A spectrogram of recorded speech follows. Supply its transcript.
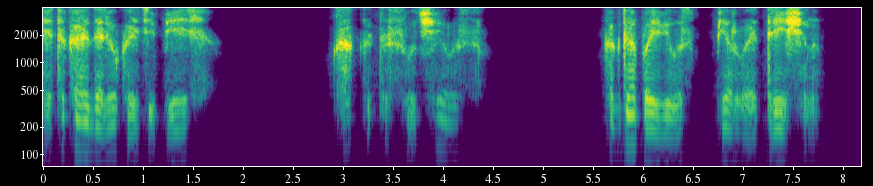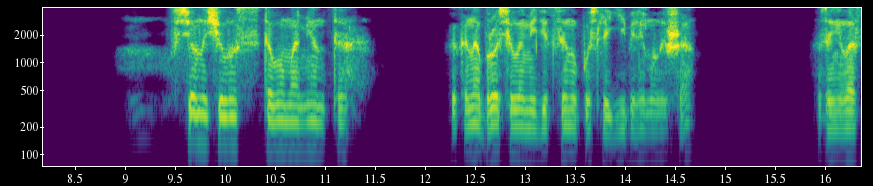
и такая далекая теперь. Как это случилось? Когда появилась первая трещина? Все началось с того момента, как она бросила медицину после гибели малыша, занялась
